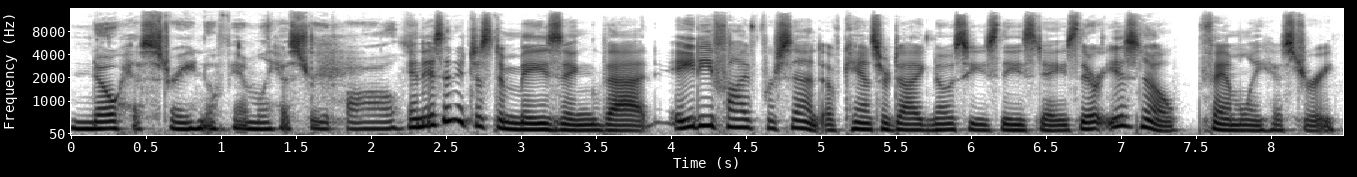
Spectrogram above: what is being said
No history, no family history at all. And isn't it just amazing that 85% of cancer diagnoses these days, there is no family history?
